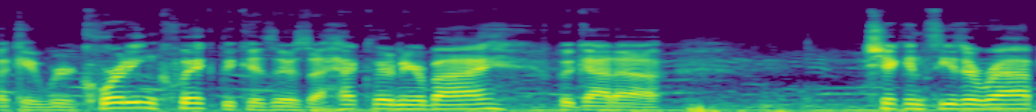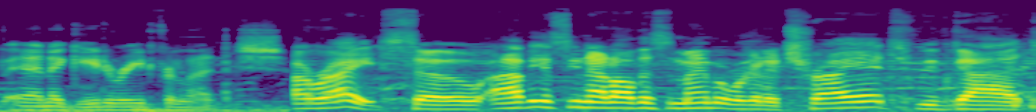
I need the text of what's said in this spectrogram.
Okay, we're recording quick because there's a heckler nearby. but got a chicken Caesar wrap and a Gatorade for lunch. All right, so obviously not all this is mine, but we're gonna try it. We've got,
